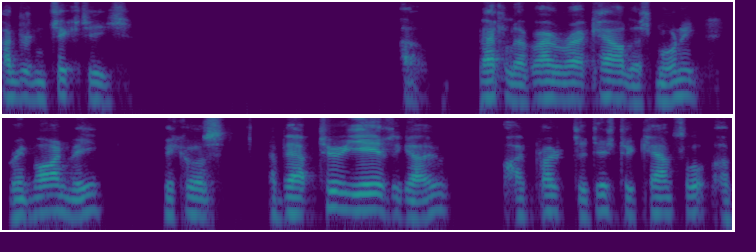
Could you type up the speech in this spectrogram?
hundred and sixties uh, Battle of Ōrākau this morning. Remind me, because about two years ago, I approached the district council of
